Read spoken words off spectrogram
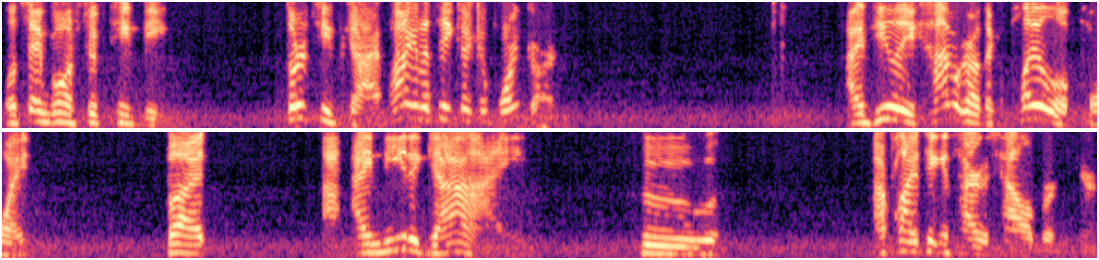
Let's say I'm going 15 deep. 13th guy, I'm probably going to take like a point guard. Ideally, a common guard that can play a little point, but I, I need a guy who I'm probably taking Tyrese Halliburton here.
